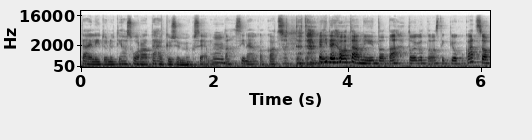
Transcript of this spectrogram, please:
tämä ei liity nyt ihan suoraan tähän kysymykseen, mutta mm. sinä, joka katsot tätä videota, niin tota, toivottavasti joku katsoo,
